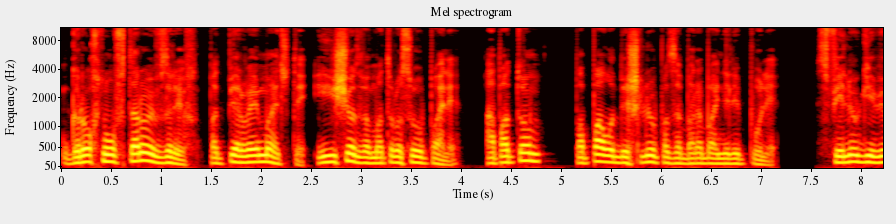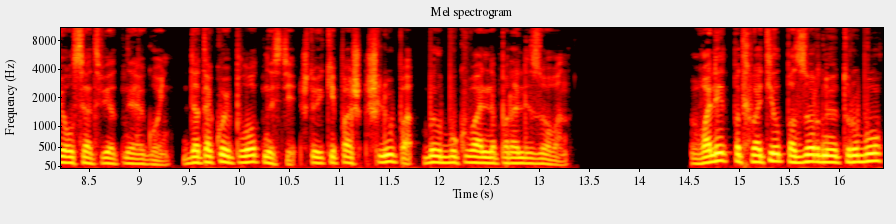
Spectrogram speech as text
Грохнул второй взрыв под первой мачтой, и еще два матроса упали. А потом по палубе шлюпа забарабанили пули. С филюги велся ответный огонь. До такой плотности, что экипаж шлюпа был буквально парализован. Валет подхватил позорную трубу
